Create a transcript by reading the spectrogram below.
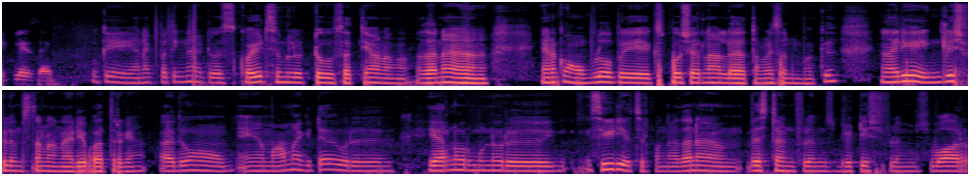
replace that. Okay எனக்கு பார்த்தீங்கன்னா it was quite similar to சத்யானா. அதானே எனக்கும் அவ்வளோ பெரிய எக்ஸ்போஷர்லாம் இல்லை தமிழ் சினிமாவுக்கு நிறைய இங்கிலீஷ் ஃபிலிம்ஸ் தான் நான் நிறைய பார்த்துருக்கேன் அதுவும் என் மாமா கிட்ட ஒரு இரநூறு முந்நூறு சிடி வச்சுருப்பாங்க. அதானே western films British films war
